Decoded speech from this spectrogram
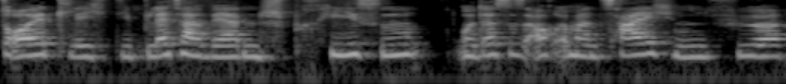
deutlich. Die Blätter werden sprießen. Und das ist auch immer ein Zeichen für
